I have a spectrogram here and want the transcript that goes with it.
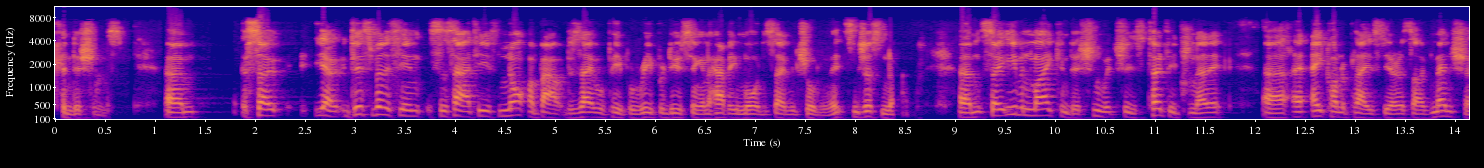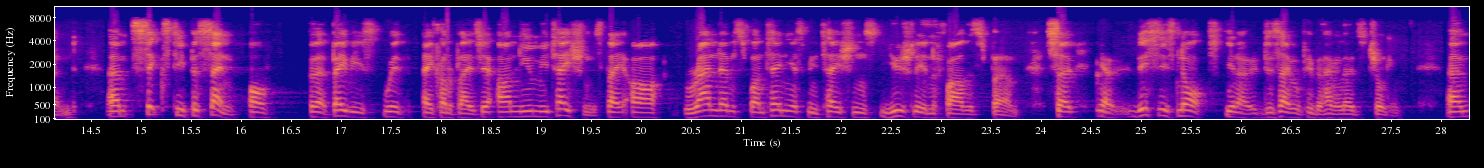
conditions. Um, so, you know, disability in society is not about disabled people reproducing and having more disabled children. It's just not. Um, so, even my condition, which is totally genetic, uh, achondroplasia, as I've mentioned, um, 60% of uh, babies with achondroplasia are new mutations. They are random, spontaneous mutations, usually in the father's sperm. So, you know, this is not, you know, disabled people having loads of children. Um,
